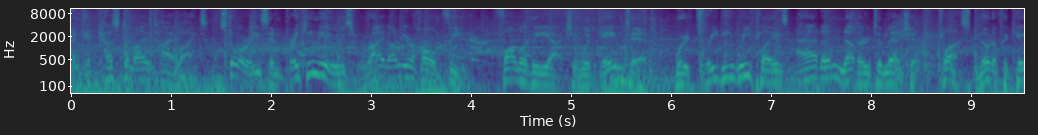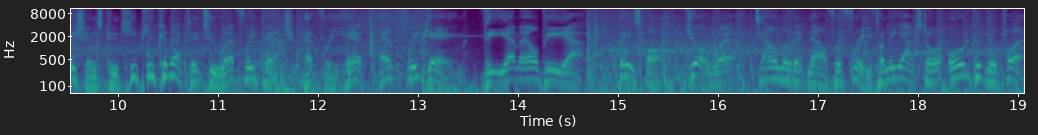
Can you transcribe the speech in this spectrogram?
and get customized highlights, stories, and breaking news right on your home feed. Follow the action with Game Day, where 3D replays add another dimension. Plus, notifications can keep you connected to every pitch, every hit, every game. The MLB app. Baseball, your way. Download it now for free from the App Store or Google Play.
